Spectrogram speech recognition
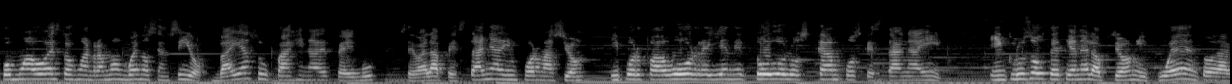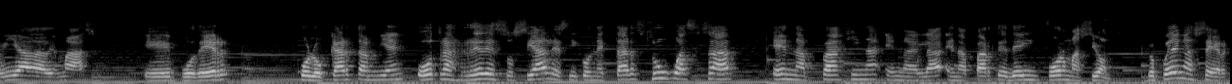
¿Cómo hago esto, Juan Ramón? Bueno, sencillo, vaya a su página de Facebook, se va a la pestaña de información y por favor rellene todos los campos que están ahí. Incluso usted tiene la opción y pueden todavía además eh, poder colocar también otras redes sociales y conectar su WhatsApp en la página, en la, en la parte de información. Lo pueden hacer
